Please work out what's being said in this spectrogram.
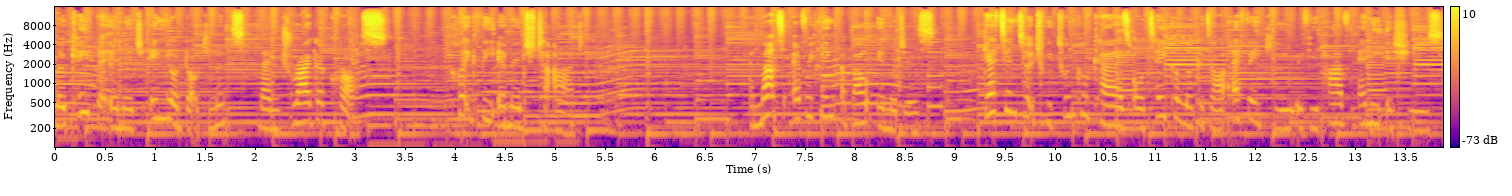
locate the image in your documents, then drag across. Click the image to add. And that's everything about images. Get in touch with Twinkl Cares or take a look at our FAQ if you have any issues.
